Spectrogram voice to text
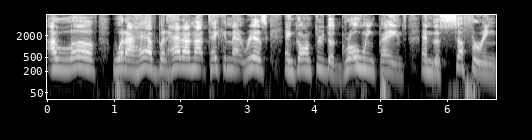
I love what I have. But had I not taken that risk and gone through the growing pains and the suffering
